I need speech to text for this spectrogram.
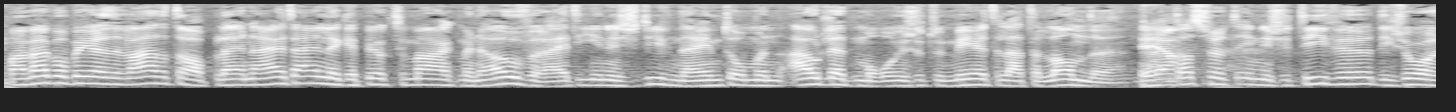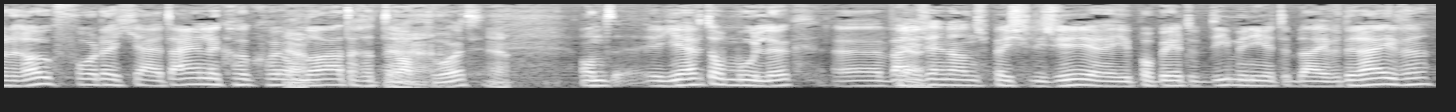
Maar wij proberen het water te trappelen. En uiteindelijk heb je ook te maken met een overheid die initiatief neemt... om een outletmall in Zoetermeer te laten landen. Nou, dat soort initiatieven die zorgen er ook voor... dat je uiteindelijk ook gewoon Ja. onder water getrapt Ja, wordt. ja. Want eh, je hebt het al moeilijk. Eh, wij Ja. zijn aan het specialiseren. Je probeert op die manier te blijven drijven.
